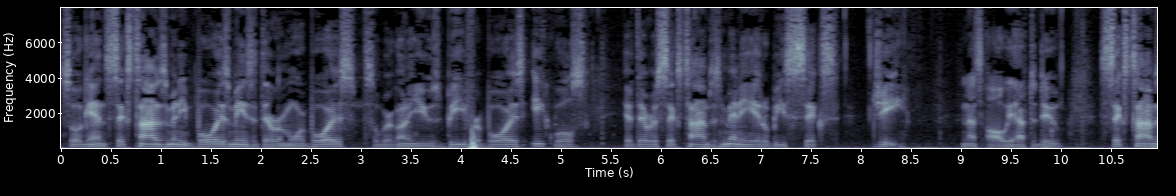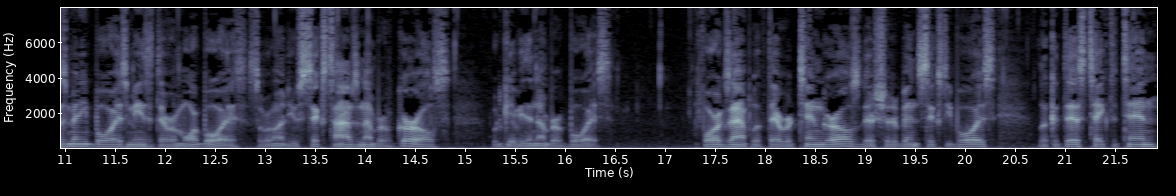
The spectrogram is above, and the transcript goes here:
So again, six times as many boys means that there were more boys. So we're going to use B for boys equals, if there were six times as many, it'll be 6G and that's all we have to do. Six times as many boys means that there were more boys, so we're going to do six times the number of girls would give you the number of boys. For example, if there were 10 girls, there should have been 60 boys. Look at this, take the 10,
